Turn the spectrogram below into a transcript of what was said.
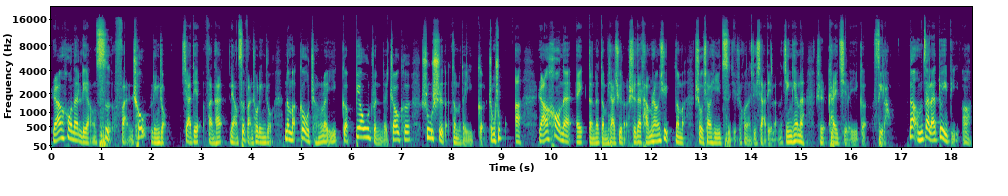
然后呢两次反抽零轴。下跌反弹两次反抽零轴，那么构成了一个标准的教科书式的这么的一个中枢啊，然后呢，哎，等着等不下去了，实在谈不上去，那么受消息一刺激之后呢，就下跌了。那今天呢，是开启了一个 C 浪。那我们再来对比啊，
